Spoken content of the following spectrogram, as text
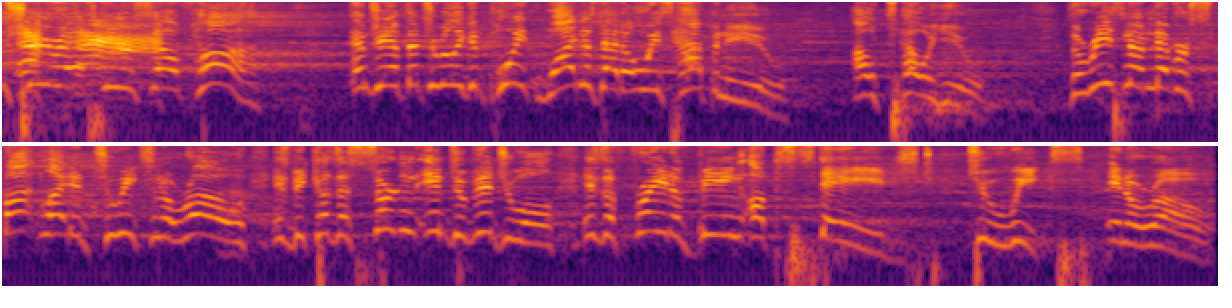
I'm sure you're asking yourself, huh? MJF, that's a really good point. Why does that always happen to you? I'll tell you. The reason I'm never spotlighted two weeks in a row is because a certain individual is afraid of being upstaged two weeks in a row.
